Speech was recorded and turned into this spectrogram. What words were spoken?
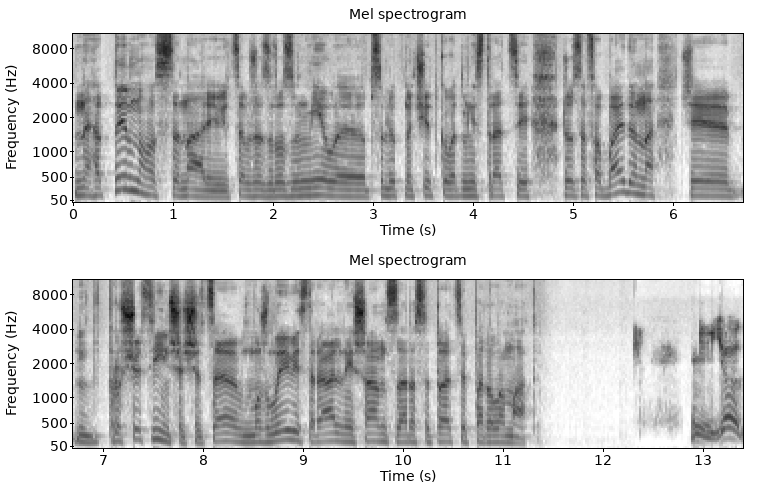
негативного сценарію. і Це вже зрозуміли абсолютно чітко в адміністрації Джозефа Байдена. Чи про щось інше? Чи це можливість, реальний шанс зараз ситуацію переламати? Ні, я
